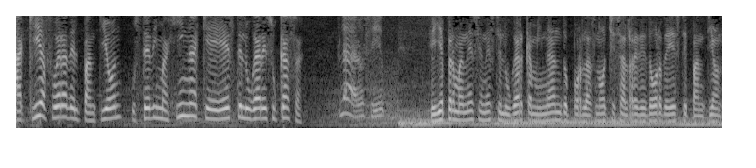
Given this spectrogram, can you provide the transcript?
Aquí afuera del panteón, ¿usted imagina que este lugar es su casa? Claro, sí. Ella permanece en este lugar caminando por las noches alrededor de este panteón.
